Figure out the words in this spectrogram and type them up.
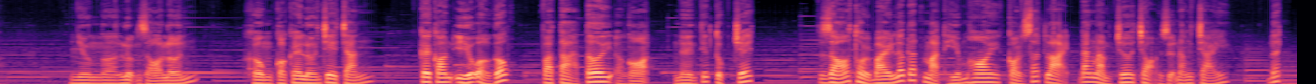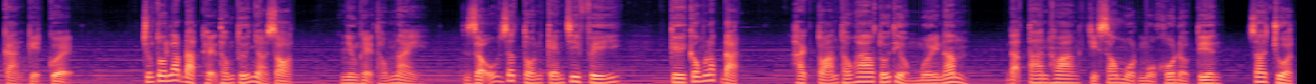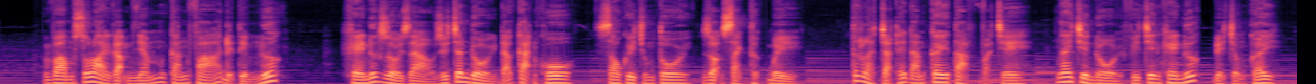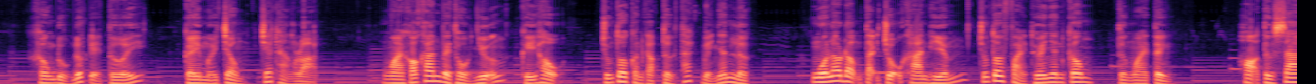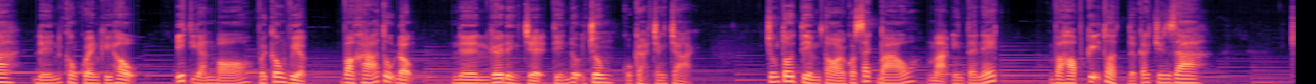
Nhưng ờ, lượng gió lớn, không có cây lớn che chắn, cây con yếu ở gốc và tả tơi ở ngọn nên tiếp tục chết. Gió thổi bay lớp đất mặt hiếm hoi còn sót lại đang nằm trơ trọi giữa nắng cháy, đất càng kiệt quệ. Chúng tôi lắp đặt hệ thống tưới nhỏ giọt, nhưng hệ thống này dẫu rất tốn kém chi phí, kỳ công lắp đặt, hạch toán thấu hao tối thiểu 10 năm đã tan hoang chỉ sau một mùa khô đầu tiên do chuột và một số loài gặm nhấm cắn phá để tìm nước. Khe nước dồi dào dưới chân đồi đã cạn khô sau khi chúng tôi dọn sạch thực bì, tức là chặt hết đám cây tạp và tre ngay trên đồi phía trên khe nước để trồng cây. Không đủ nước để tưới, cây mới trồng chết hàng loạt. Ngoài khó khăn về thổ nhưỡng, khí hậu, chúng tôi còn gặp thử thách về nhân lực. Nguồn lao động tại chỗ khan hiếm, chúng tôi phải thuê nhân công từ ngoài tỉnh. Họ từ xa đến không quen khí hậu, ít gắn bó với công việc và khá thụ động nên gây đình trệ tiến độ chung của cả trang trại. Chúng tôi tìm tòi qua sách báo, mạng internet và học kỹ thuật từ các chuyên gia.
